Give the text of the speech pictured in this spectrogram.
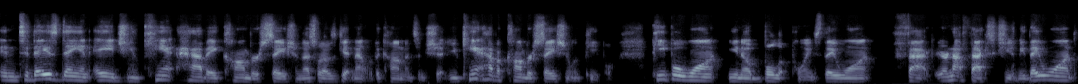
in today's day and age, you can't have a conversation. That's what I was getting at with the comments and shit. You can't have a conversation with people. People want, you know, bullet points. They want fact or not facts, excuse me. They want,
